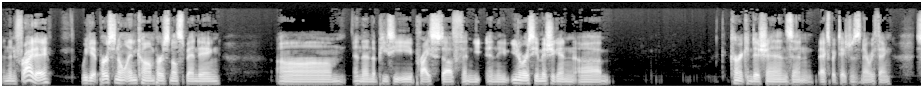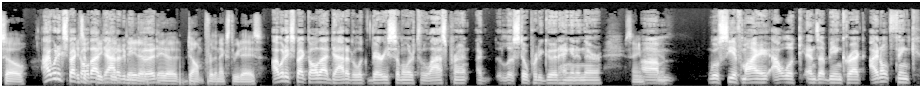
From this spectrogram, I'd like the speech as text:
and then Friday we get personal income, personal spending, um, and then the PCE price stuff and and the University of Michigan um, current conditions and expectations and everything. So I would expect it's all that big, data big to be data, good. Data dump for the next three days. I would expect all that data to look very similar to the last print. I, still pretty good hanging in there. Same. Um, We'll see if my outlook ends up being correct. I don't think.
